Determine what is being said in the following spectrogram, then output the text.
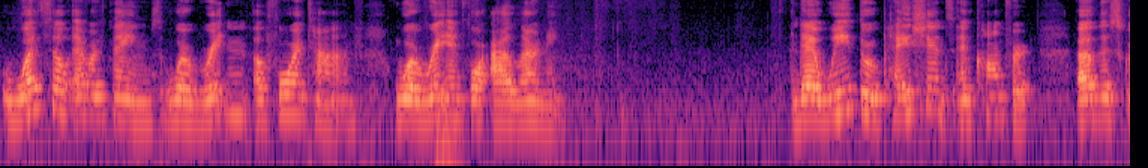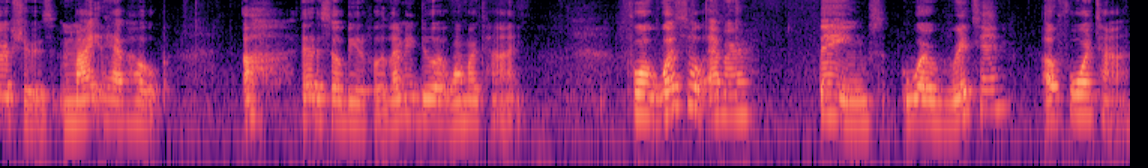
whatsoever things were written aforetime were written for our learning, that we through patience and comfort of the scriptures might have hope. Oh, that is so beautiful. Let me do it one more time. For whatsoever things were written aforetime.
